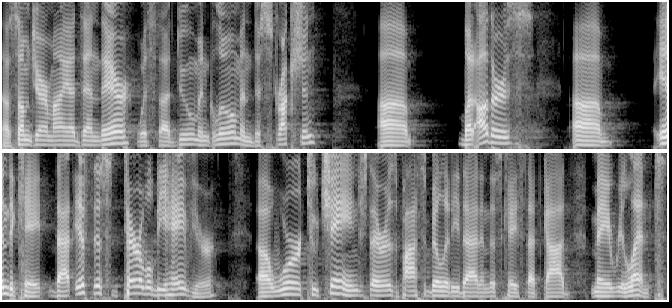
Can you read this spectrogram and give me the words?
Uh, some Jeremiads end there with uh, doom and gloom and destruction, uh, but others um, indicate that if this terrible behavior uh, were to change, there is a possibility that, in this case, that God may relent.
